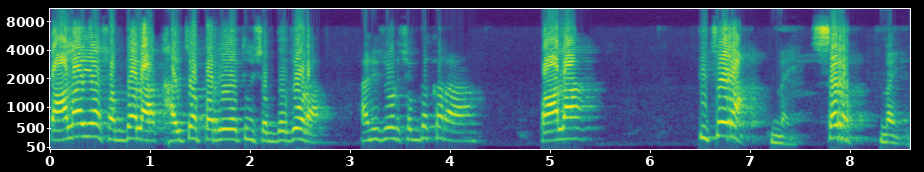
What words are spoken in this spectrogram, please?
पाला या शब्दाला खालच्या पर्यायातून शब्द जोडा. आणि जोड शब्द करा. पाला तिचोरा. नाही सर. नाही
